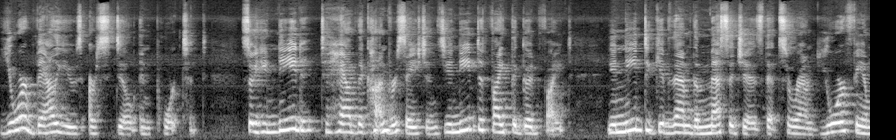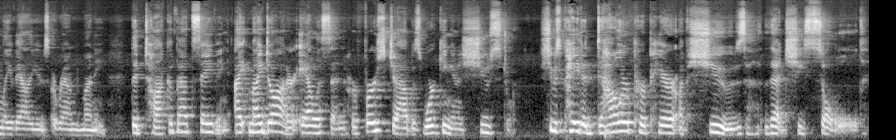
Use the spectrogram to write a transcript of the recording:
Your values are still important. So you need to have the conversations. You need to fight the good fight. You need to give them the messages that surround your family values around money that talk about saving. I, my daughter, Allison, her first job was working in a shoe store. She was paid a dollar per pair of shoes that she sold.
